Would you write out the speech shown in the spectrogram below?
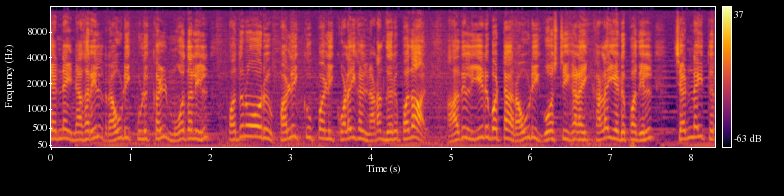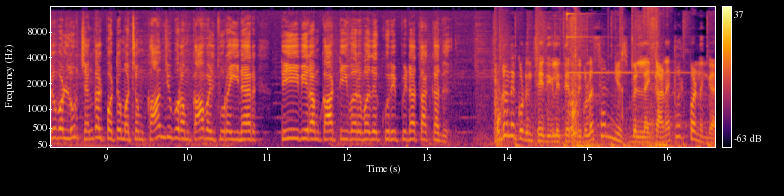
சென்னை நகரில் ரவுடி குழுக்கள் மோதலில் பதினோரு பழிக்கு பழி கொலைகள் நடந்திருப்பதால் அதில் ஈடுபட்ட ரவுடி கோஷ்டிகளை களை எடுப்பதில் சென்னை திருவள்ளூர் செங்கல்பட்டு மற்றும் காஞ்சிபுரம் காவல்துறையினர் தீவிரம் காட்டி வருவது குறிப்பிடத்தக்கது. உடனுக்குடன் செய்திகளை தெரிந்து கொள்ள சன் நியூஸ் பெல் கிளிக் பண்ணுங்க.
